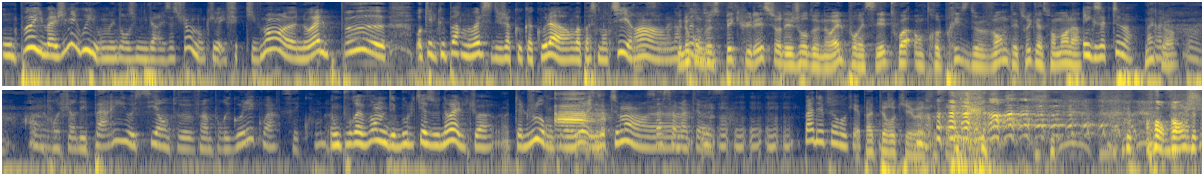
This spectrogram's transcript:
On peut imaginer, oui, on est dans une libéralisation, donc euh, effectivement, euh, Noël peut. euh, bon, quelque part, Noël c'est déjà Coca-Cola, hein, on va pas se mentir. Hein, on donc on peut une- spéculer sur des jours de Noël pour essayer, toi, entreprise, de vendre tes trucs à ce moment-là. Exactement. D'accord. Voilà, ouais. Ah, On pourrait faire des paris aussi, entre... enfin, pour rigoler, quoi. C'est cool. On pourrait vendre des boules caisses de Noël, tu vois, tel jour, on pourrait Ah, dire exactement. ça, ça euh, m'intéresse. Pas des perroquets. Pas de perroquet, ouais, c'est ça. En revanche,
